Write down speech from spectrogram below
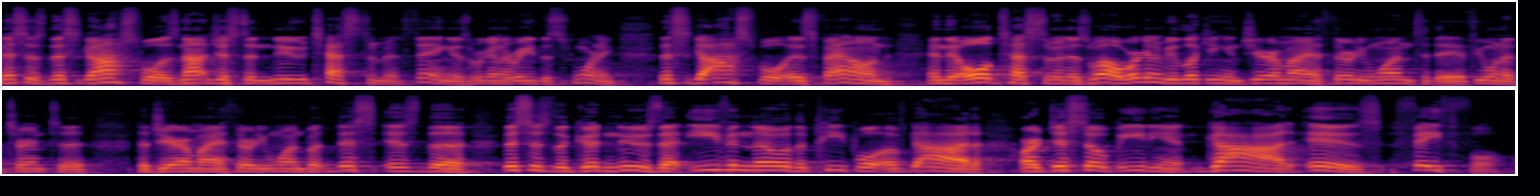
And this is this gospel is not just a New Testament thing, as we're going to read this morning. This gospel is found in the Old Testament as well. We're going to be looking in Jeremiah 31 today, if you want to turn to, to Jeremiah 31. But this is, the, this is the good news that even though the people of God are disobedient, God is faithful.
